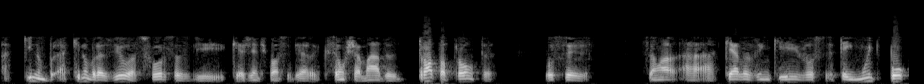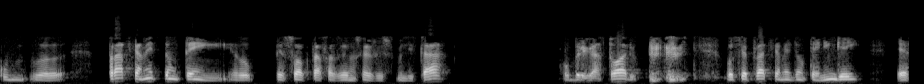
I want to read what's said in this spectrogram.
aqui, no, aqui no Brasil, as forças de, que a gente considera que são chamadas tropa pronta, ou seja, são a, a, aquelas em que você tem muito pouco, uh, praticamente não tem o pessoal que está fazendo o serviço militar obrigatório, você praticamente não tem ninguém, é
